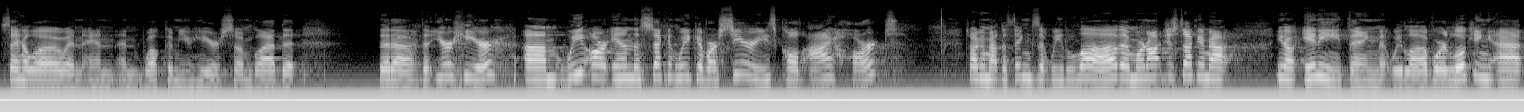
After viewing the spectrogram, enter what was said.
say hello and, and, and welcome you here. So, I'm glad that that, uh, that you're here. Um, we are in the second week of our series called I Heart talking about the things that we love, and we're not just talking about, you know, anything that we love. We're looking at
